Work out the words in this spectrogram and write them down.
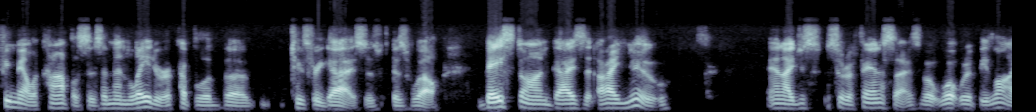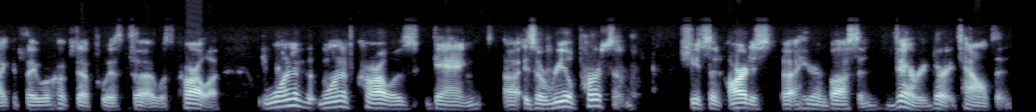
female accomplices, and then later a couple of uh, two three guys as, as well, based on guys that I knew. And I just sort of fantasized about what would it be like if they were hooked up with uh, with Carla. One of the, one of Carla's gang uh, is a real person. She's an artist uh, here in Boston, very very talented.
